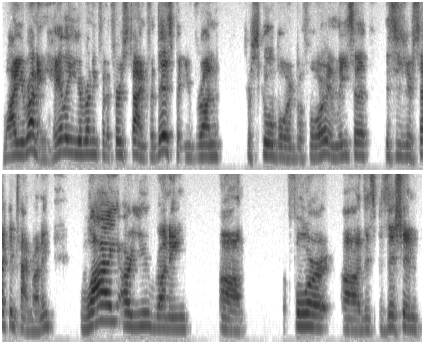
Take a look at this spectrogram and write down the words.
why are you running? Haley, you're running for the first time for this, but you've run for school board before, and Lisa, this is your second time running. Why are you running uh, for uh, this position?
